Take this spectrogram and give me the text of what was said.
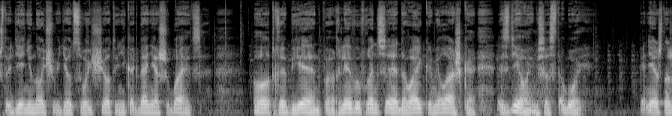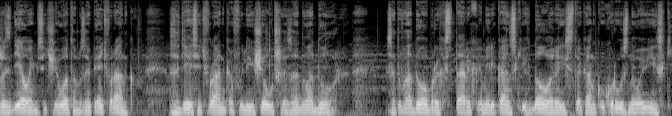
что день и ночь ведет свой счет и никогда не ошибается. «О, требьен, парлеву франце, давай-ка, милашка, сделаемся с тобой». Конечно же, сделаемся, чего там, за пять франков, за десять франков или еще лучше за два доллара. За два добрых старых американских доллара и стакан кукурузного виски.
